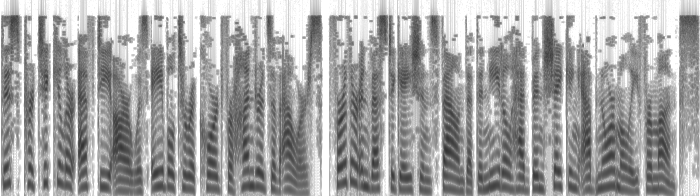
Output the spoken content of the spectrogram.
This particular FDR was able to record for hundreds of hours. Further investigations found that the needle had been shaking abnormally for months.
